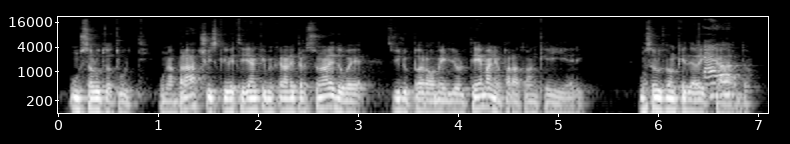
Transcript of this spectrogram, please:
Un saluto a tutti, un abbraccio, iscrivetevi anche al mio canale personale dove svilupperò meglio il tema, ne ho parlato anche ieri. Un saluto anche da. Riccardo.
